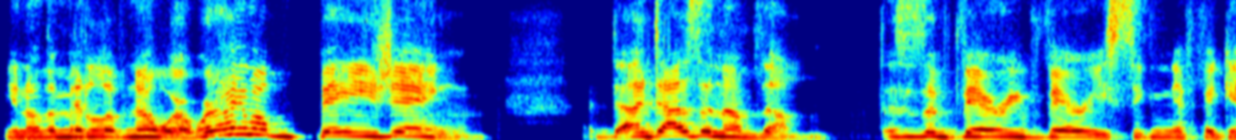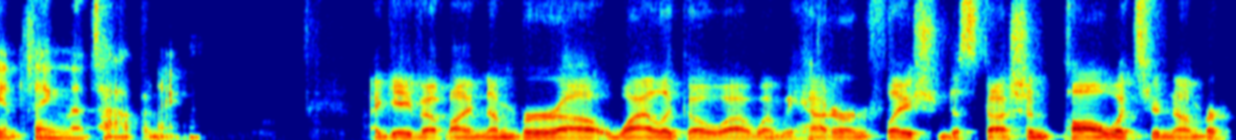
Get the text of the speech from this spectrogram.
you know, the middle of nowhere. We're talking about Beijing a dozen of them. This is a very, very significant thing that's happening. I gave up my number uh, a while ago uh, when we had our inflation discussion. Paul, what's your number?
